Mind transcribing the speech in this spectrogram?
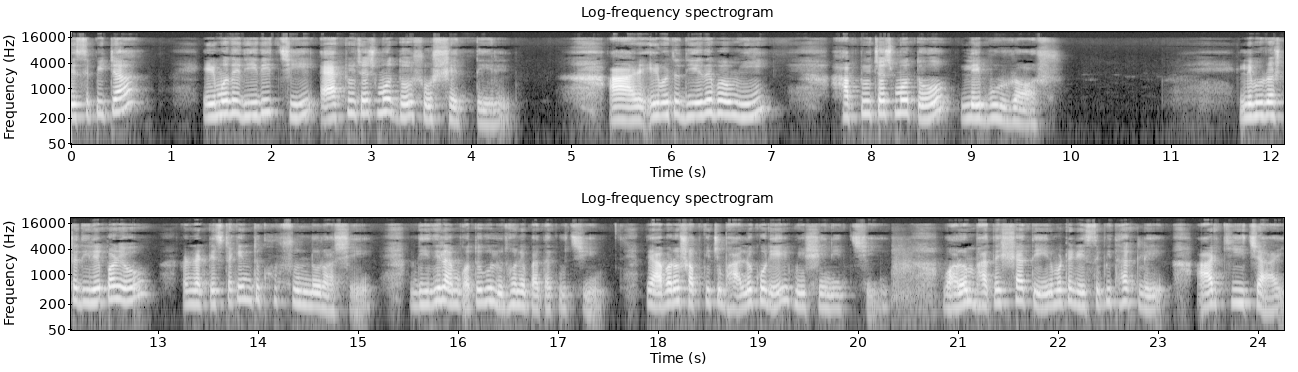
রেসিপিটা এর মধ্যে দিয়ে দিচ্ছি এক টু চামচ মতো সর্ষের তেল। আর এর মধ্যে দিয়ে দেবো আমি হাফ টু চামচ মতো লেবুর রস। লেবুর রসটা দিলে পরেও রান্নার টেস্টটা কিন্তু খুব সুন্দর আসে। দিয়ে দিলাম কতগুলো ধনে পাতা কুচি। দিয়ে আবারও সব কিছু ভালো করে মিশিয়ে নিচ্ছি। গরম ভাতের সাথে এর একটা রেসিপি থাকলে আর কি চাই?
